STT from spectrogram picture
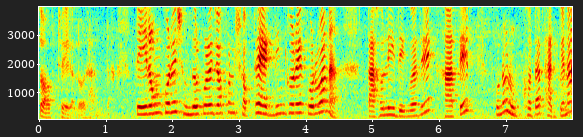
সফট হয়ে গেল ওর হাতটা। তো এরকম করে, সুন্দর করে যখন সপ্তাহে একদিন করে করবা না, তাহলেই দেখবা যে হাতের কোনো রুক্ষতা থাকবে না।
